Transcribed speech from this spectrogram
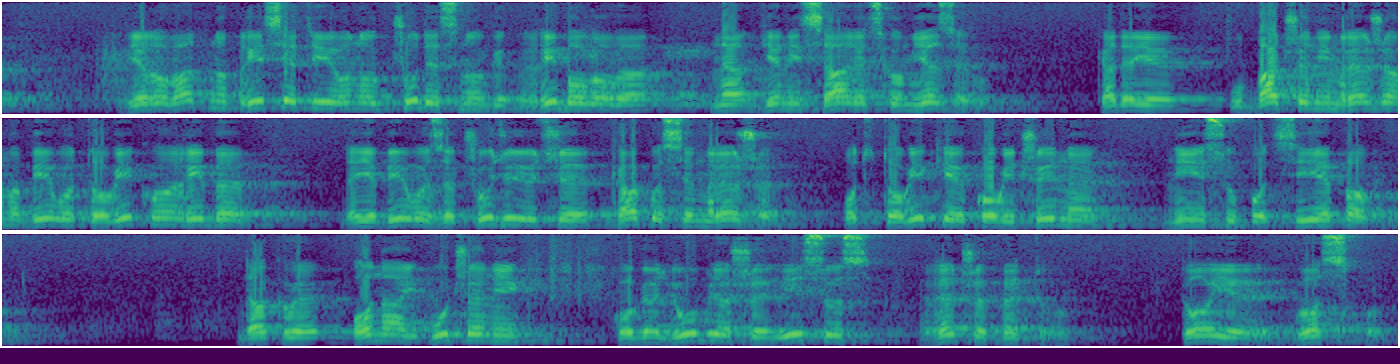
vjerovatno prisjeti onog čudesnog ribolova na Genisaretskom jezeru, kada je u bačenim mrežama bilo toliko ribe da je bilo začuđujuće kako se mreže od tolike količine nisu podcijepale. Dakle, onaj učenik koga ljubljaše Isus reče Petru, to je Gospod.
